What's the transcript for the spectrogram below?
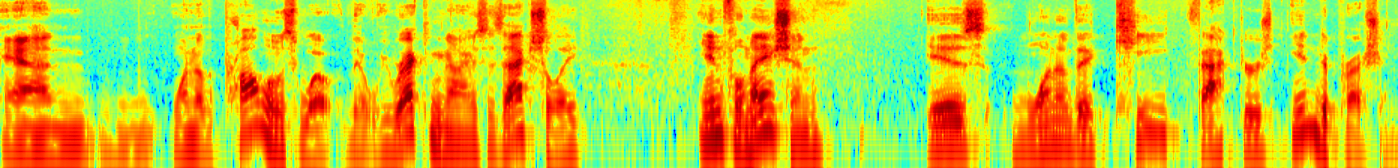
And one of the problems that we recognize is actually inflammation is one of the key factors in depression.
